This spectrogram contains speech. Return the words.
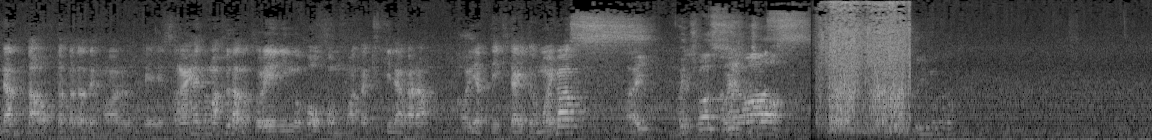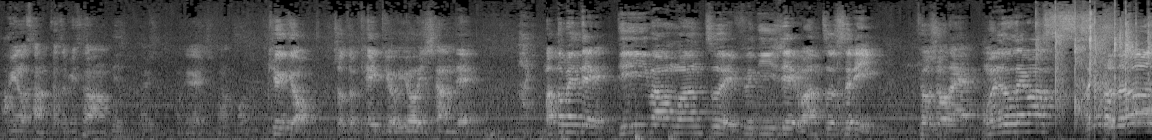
なったお二方でもあるんでその辺のまあ普段のトレーニング方法もまた聞きながらやっていきたいと思います、はい。お願いします。お願いします。上野さん、和美さん、お願いします。急遽ちょっとケーキを用意したんで、まとめて D112FDJ123 表彰台おめでとうございます。ありがとうございます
